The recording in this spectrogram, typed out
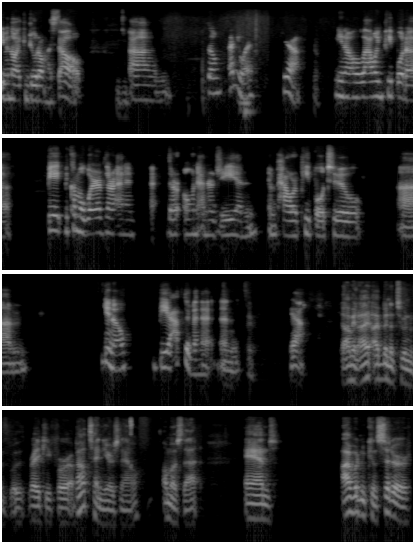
even though I can do it on myself. Mhm. Um, so anyway, yeah, Yeah. you know, allowing people to be become aware of their en- their own energy and empower people to, um, you know, be active in it and yeah yeah i mean I, i've been attuned with reiki for about 10 years now almost that and i wouldn't consider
